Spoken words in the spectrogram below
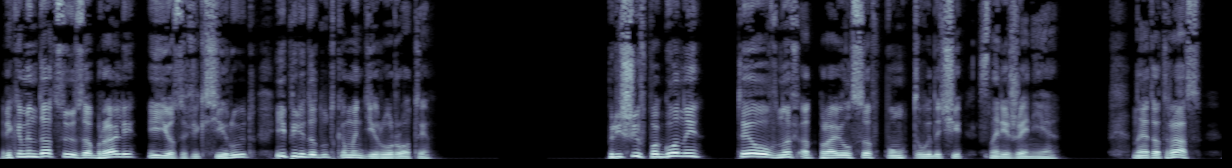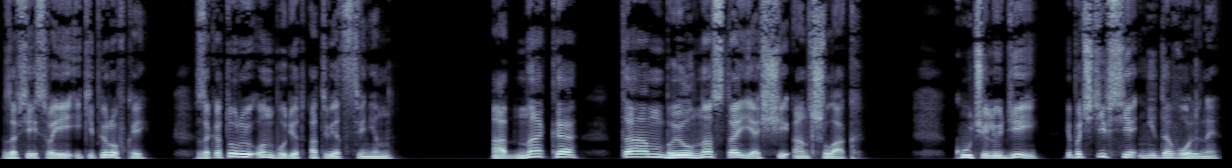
Рекомендацию забрали, ее зафиксируют и передадут командиру роты. Пришив погоны, Тео вновь отправился в пункт выдачи снаряжения. На этот раз за всей своей экипировкой, за которую он будет ответственен. Однако там был настоящий аншлаг. Куча людей и почти все недовольны.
